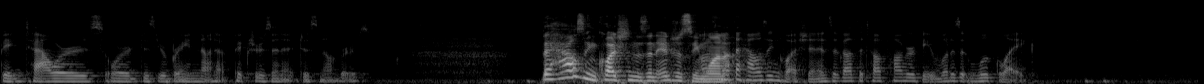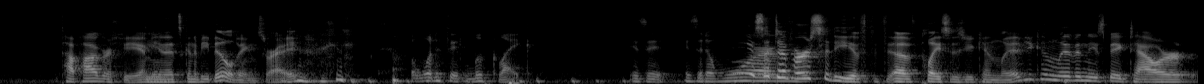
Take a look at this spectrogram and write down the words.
big towers, or does your brain not have pictures in it, just numbers? The housing question is an interesting Oh, it's one. not the housing question; it's about the topography. What does it look like? topography. I mean, it's going to be buildings, right? but what does it look like? Is it is it a warm? There's a diversity of, of places you can live. You can live in these big tower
